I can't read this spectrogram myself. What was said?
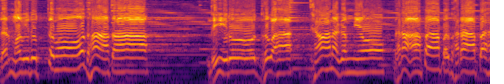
धर्मविदुत्तमो धाता धीरो ध्रुवः ध्यानगम्यो धरापापधरापः।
